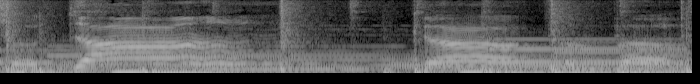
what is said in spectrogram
so dark up above.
